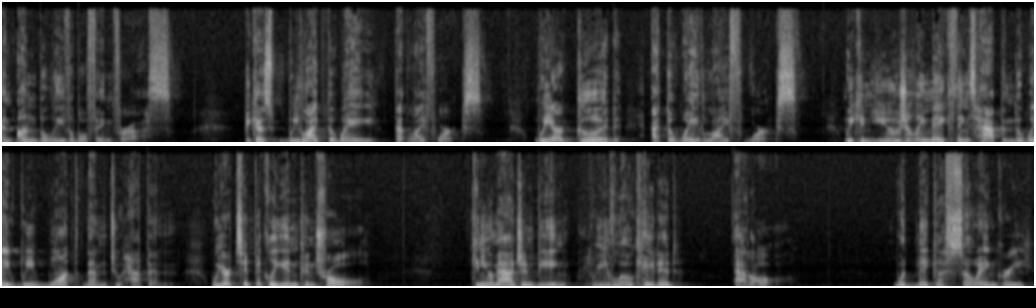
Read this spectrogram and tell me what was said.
an unbelievable thing for us because we like the way that life works. We are good at the way life works we can usually make things happen the way we want them to happen. We are typically in control. Can you imagine being relocated at all? Would make us so angry.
